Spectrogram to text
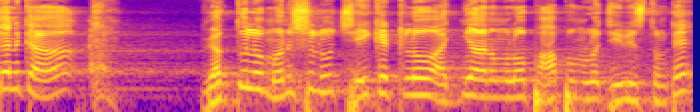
కనుక వ్యక్తులు మనుషులు చీకట్లో అజ్ఞానంలో పాపంలో జీవిస్తుంటే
